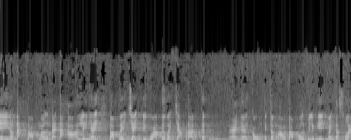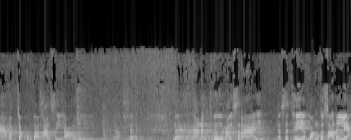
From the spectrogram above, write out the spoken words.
យាយនោះដាក់100000ដែរដាក់អស់អាលីងហើយដល់ពេលចេញពីវត្តទៅវិញចាប់ដើមគិតអញហើយកូនគេទៅឲ្យ100000ពីល្ងាចមិញតែស្លាមិនចុះមិនតាន់បានស៊ីអស់អាលីហ្នឹងហើយ ណាអាហ្នឹងធ្វើឲ្យស្រាយសទ្ធាបនកុសលដែលលះ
